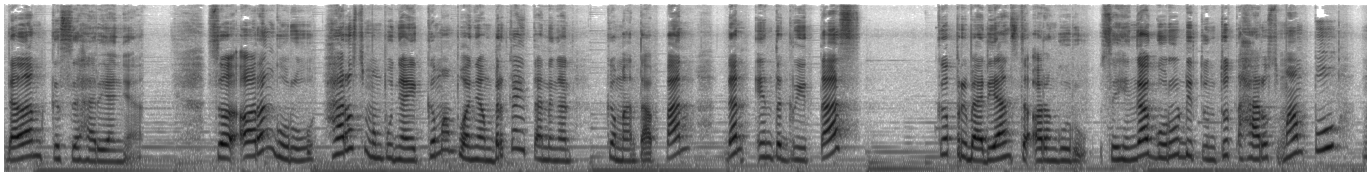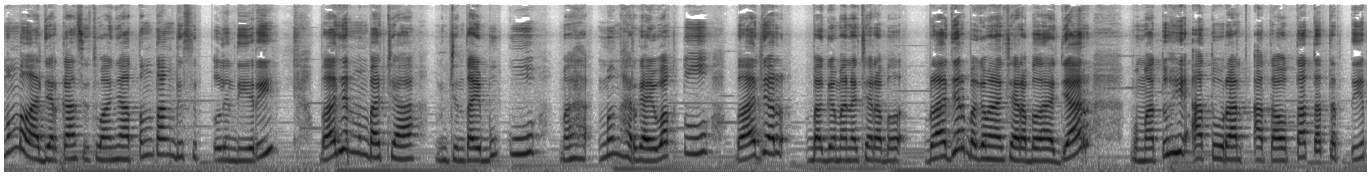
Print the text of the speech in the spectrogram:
dalam kesehariannya. Seorang guru harus mempunyai kemampuan yang berkaitan dengan kemantapan dan integritas kepribadian seorang guru, sehingga guru dituntut harus mampu membelajarkan siswanya tentang disiplin diri, belajar membaca, mencintai buku, menghargai waktu, belajar bagaimana cara be belajar bagaimana cara belajar, mematuhi aturan atau tata tertib,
